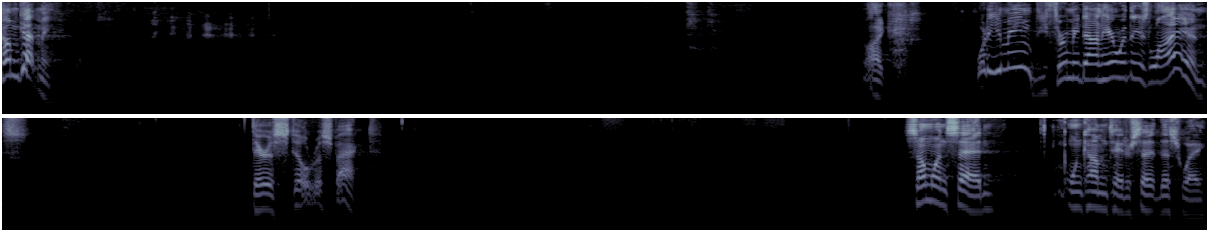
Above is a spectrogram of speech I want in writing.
Come get me. Like, what do you mean? You threw me down here with these lions. There is still respect. Someone said, one commentator said it this way,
